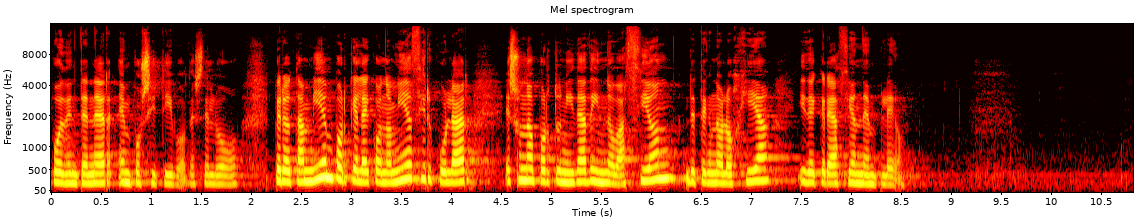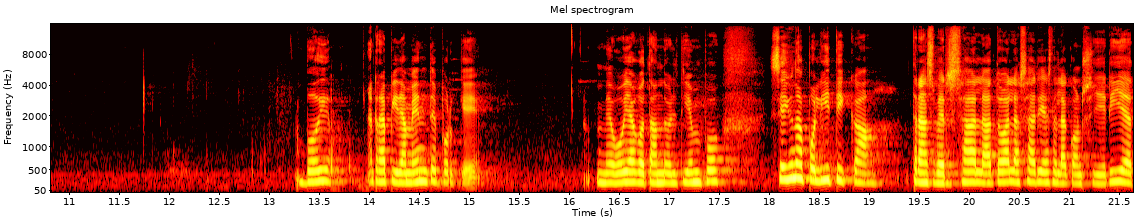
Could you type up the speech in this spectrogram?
pueden tener en positivo, desde luego. Pero también porque la economía circular es una oportunidad de innovación, de tecnología y de creación de empleo. Voy rápidamente porque me voy agotando el tiempo. Si hay una política transversal a todas las áreas de la Consellería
